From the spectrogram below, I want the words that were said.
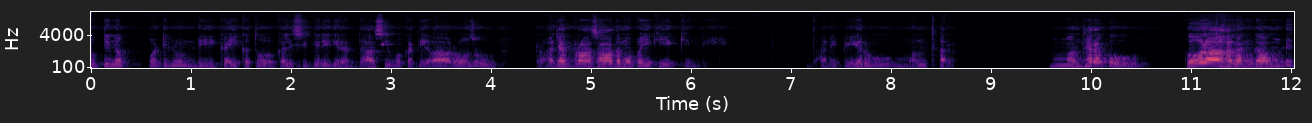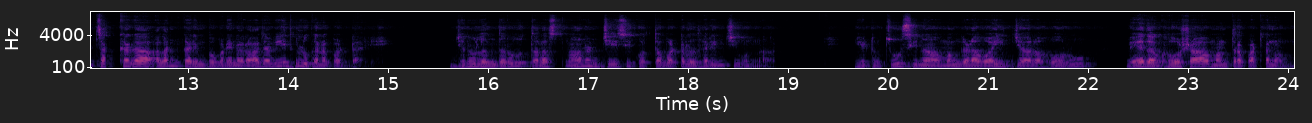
పుట్టినప్పటి నుండి కైకతో కలిసి పెరిగిన దాసి ఒకటి ఆ రోజు రాజప్రాసాదముపైకి ఎక్కింది. దాని పేరు మంథర మంథరకు కోలాహలంగా ఉండి చక్కగా అలంకరింపబడిన రాజవీధులు కనపడ్డాయి. జనులందరూ తల స్నానం చేసి కొత్త బట్టలు ధరించి ఉన్నారు. ఎటు చూసినా మంగళ వాయిద్యాల హోరు వేదఘోష మంత్రపఠనం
